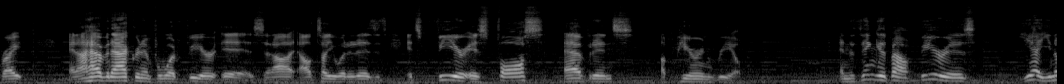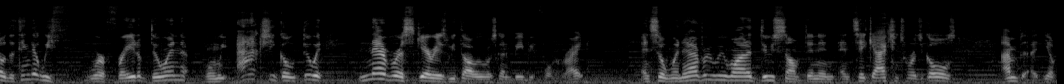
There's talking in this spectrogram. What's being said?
right? And I have an acronym for what fear is, and I'll, I'll tell you what it is. It's, it's fear is false evidence appearing real. And the thing about fear is, yeah, you know, the thing that we were afraid of doing, when we actually go do it, never as scary as we thought it was going to be before, right? And so whenever we want to do something and, and take action towards goals, I'm, you know,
